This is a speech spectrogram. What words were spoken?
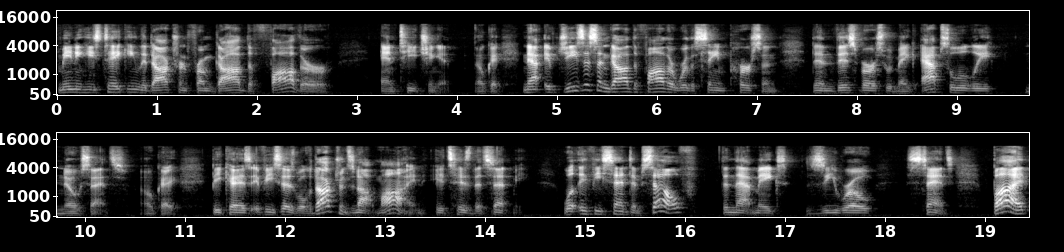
meaning he's taking the doctrine from God the Father and teaching it. Okay, now if Jesus and God the Father were the same person, then this verse would make absolutely no sense. Okay, because if he says, well, the doctrine's not mine, it's his that sent me. Well, if he sent himself, then that makes zero sense. But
